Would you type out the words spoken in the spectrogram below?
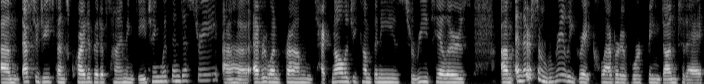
Um, S2G spends quite a bit of time engaging with industry, uh, everyone from technology companies to retailers. Um, and there's some really great collaborative work being done today,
